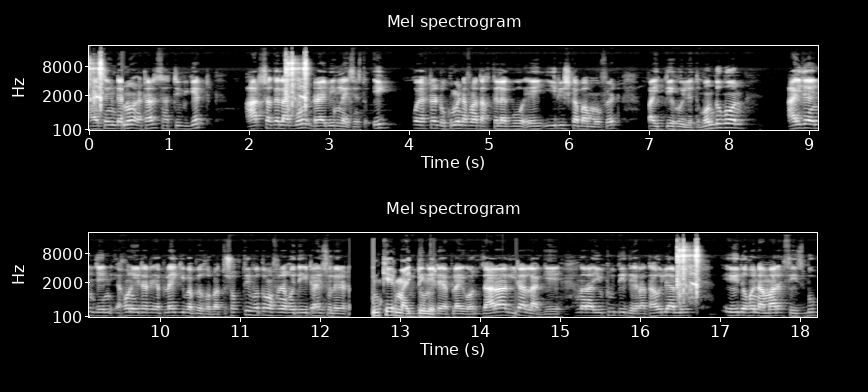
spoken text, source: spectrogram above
হায়ার সেকেন্ডারি এটার সার্টিফিকেট আর সাথে লাগবো ড্রাইভিং লাইসেন্স তো এই কয়েকটা ডকুমেন্ট আপনার থাকতে লাগবো এই ই রিক্সা বা মোফেট পাইতে হইলে। তো বন্ধুগণ আই যাইন যে এখন এটার অ্যাপ্লাই কীভাবে করবা? তো সবথেকে প্রথম আপনার কই এটাই চলে লিঙ্কের মাধ্যমে। এটা অ্যাপ্লাই কর যারা এটা লাগে আপনারা ইউটিউব দিয়ে দেখা তাহলে আমি এই দেখুন আমার ফেসবুক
